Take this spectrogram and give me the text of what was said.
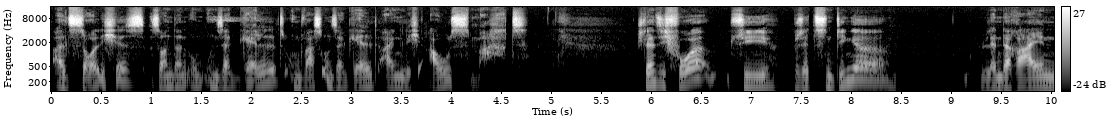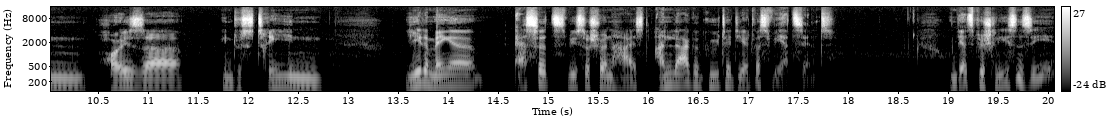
als solches, sondern um unser Geld und was unser Geld eigentlich ausmacht. Stellen Sie sich vor, Sie besitzen Dinge, Ländereien, Häuser, Industrien, jede Menge Assets, wie es so schön heißt, Anlagegüter, die etwas wert sind. Und jetzt beschließen Sie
